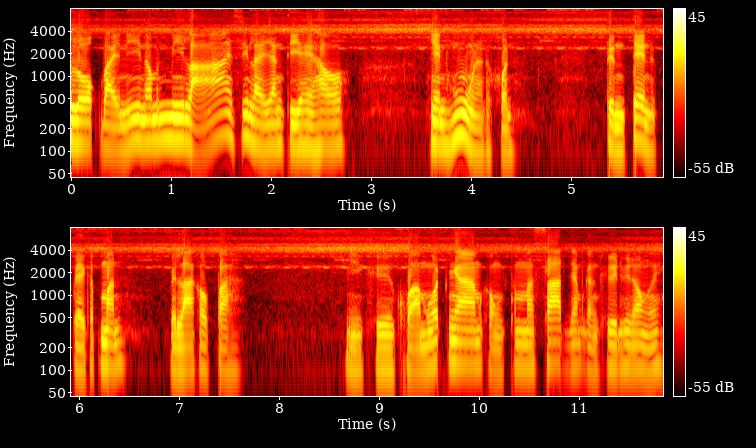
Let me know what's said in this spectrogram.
โลกใบนี้เนาะมันมีหลายสิ่งหลายอย่างที่ให้เราเฮียนหู้นะทุกคน ตื่นเต้นแปลกับมัน เวลาเข้าป่านี่คือความงดงามของธรรมชาติย่ำกลางคืนพี่น้องเอ้ย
